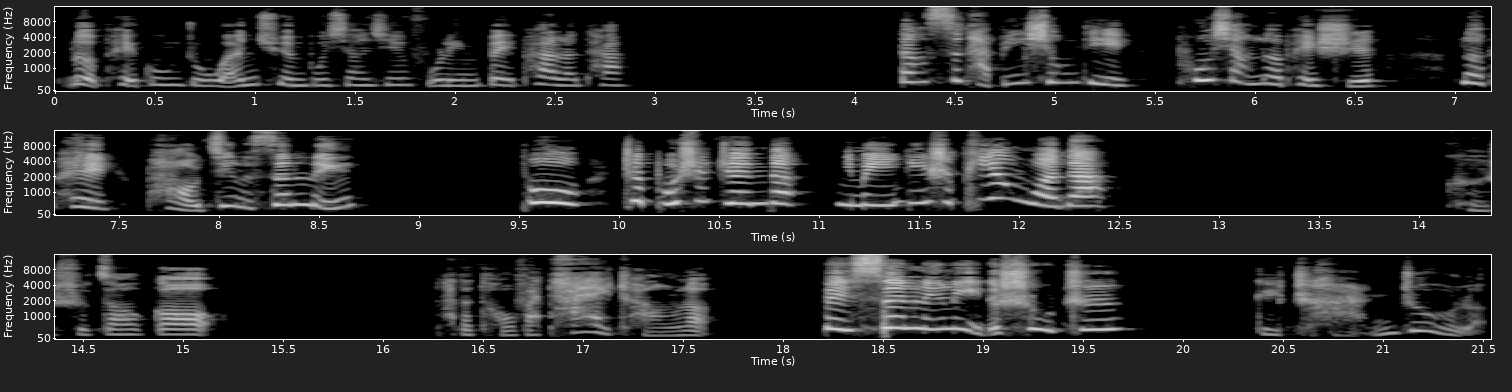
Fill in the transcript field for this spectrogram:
乐佩公主完全不相信福林背叛了她。当斯塔宾兄弟扑向乐佩时，乐佩跑进了森林。不，这不是真的！你们一定是骗我的。可是糟糕，他的头发太长了，被森林里的树枝给缠住了。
